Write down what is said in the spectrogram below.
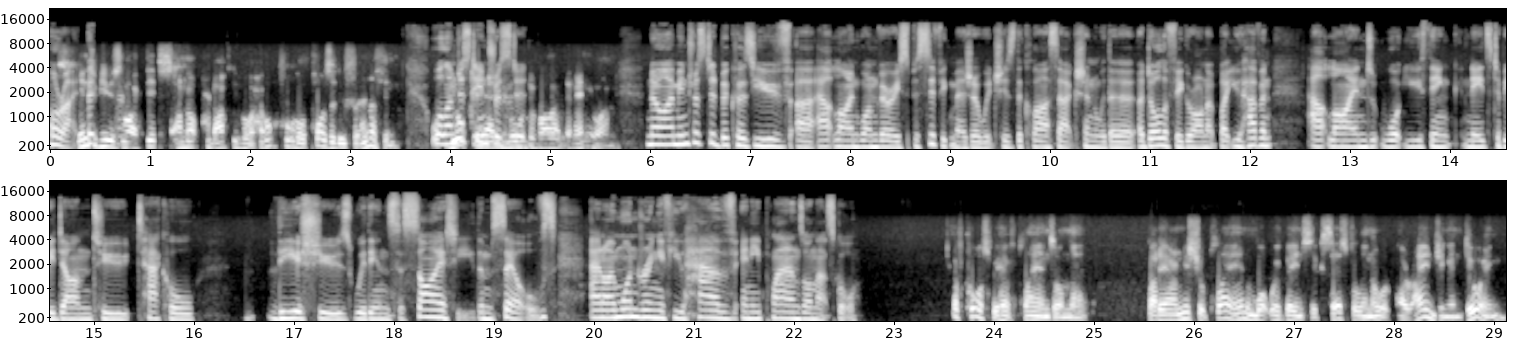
All right. but- Interviews like this are not productive or helpful or positive for anything. well, I'm You're just interested. more divide than anyone. No, I'm interested because you've uh, outlined one very specific measure, which is the class action with a, a dollar figure on it, but you haven't outlined what you think needs to be done to tackle the issues within society themselves. And I'm wondering if you have any plans on that score. Of course, we have plans on that. But our initial plan and what we've been successful in arranging and doing,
